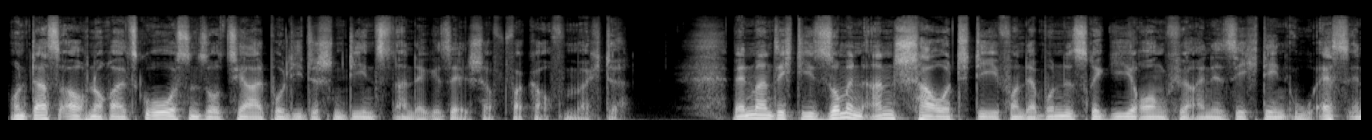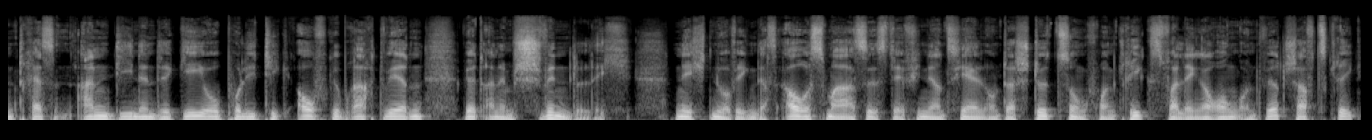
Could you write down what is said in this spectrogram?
und das auch noch als großen sozialpolitischen Dienst an der Gesellschaft verkaufen möchte. Wenn man sich die Summen anschaut, die von der Bundesregierung für eine sich den US-Interessen andienende Geopolitik aufgebracht werden, wird einem schwindelig. Nicht nur wegen des Ausmaßes der finanziellen Unterstützung von Kriegsverlängerung und Wirtschaftskrieg,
